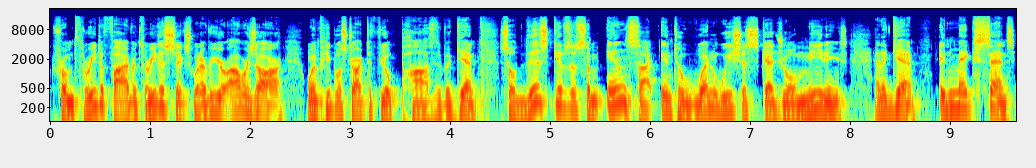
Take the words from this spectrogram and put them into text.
from 3 to 5 or 3 to 6, whatever your hours are, when people start to feel positive again. So, this gives us some insight into when we should schedule meetings. And again, it makes sense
